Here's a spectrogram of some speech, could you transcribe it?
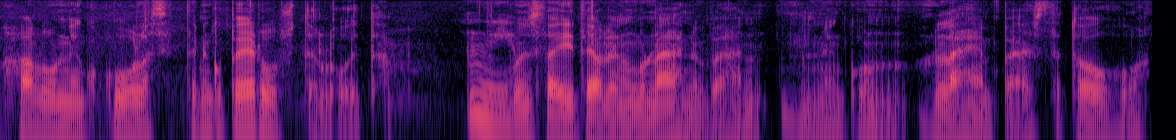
haluan niin kuin kuulla sitten niin kuin perusteluita, niin. kun sitä itse olin niin kuin nähnyt vähän niin kuin lähempää sitä touhua.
